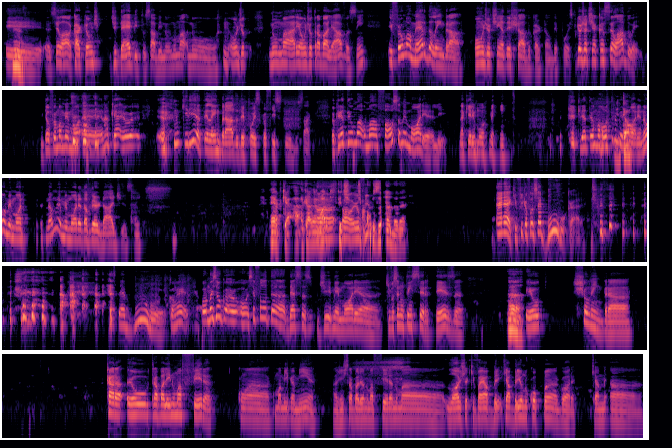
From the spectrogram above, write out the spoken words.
e, hum. sei lá, cartão de, de débito, sabe, numa, no, onde eu, numa área onde eu trabalhava, assim, e foi uma merda lembrar onde eu tinha deixado o cartão depois, porque eu já tinha cancelado ele. Então foi uma memória. É, eu, não quero, eu, eu não queria ter lembrado depois que eu fiz tudo, saca? Eu queria ter uma, uma falsa memória ali, naquele momento. queria ter uma outra então... memória, não a memória, não a memória da verdade, assim. É, porque aquela memória ah, que fica ó, te, te vi... acusando, né? É, que fica falando, você é burro, cara. você é burro. Como é... Mas eu, eu, você falou da, dessas de memória que você não tem certeza. Ah. Eu. Deixa eu lembrar. Cara, eu trabalhei numa feira com, a, com uma amiga minha. A gente trabalhou numa feira numa loja que vai abrir, que abriu no Copan agora, que é a, a,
